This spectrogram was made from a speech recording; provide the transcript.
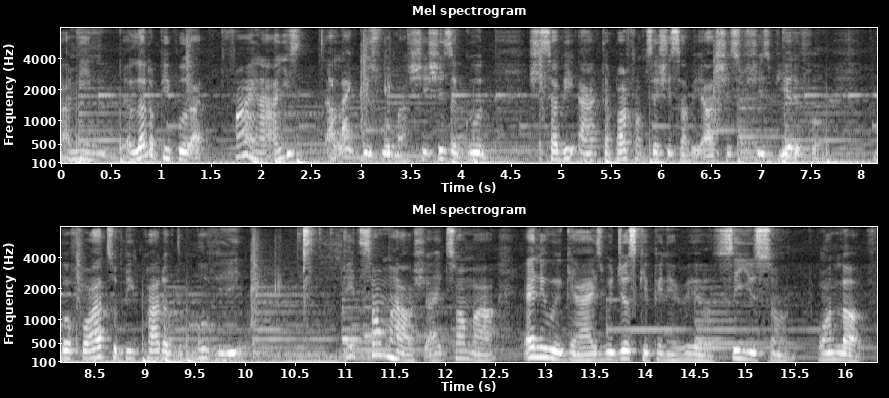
I mean a lot of people fine. I used i like this woman. She, she's a good she sabi act. Apart from say she act she's, she's beautiful. But for her to be part of the movie it's somehow it's somehow. Anyway guys we're just keeping it real. See you soon. One love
